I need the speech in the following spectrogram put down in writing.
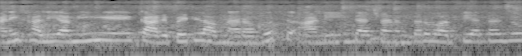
आणि खाली आम्ही हे कार्पेट लावणार आहोत. आणि त्याच्यानंतर वरती आता जो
